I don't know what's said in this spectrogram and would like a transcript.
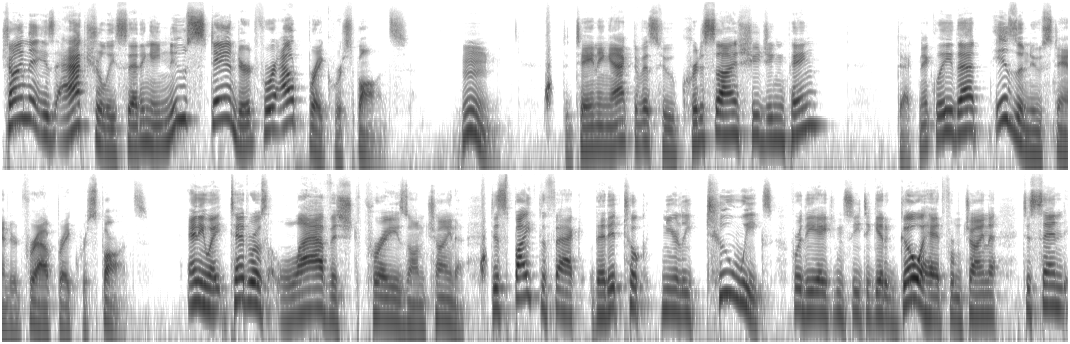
China is actually setting a new standard for outbreak response. Hmm, detaining activists who criticize Xi Jinping? Technically, that is a new standard for outbreak response. Anyway, Tedros lavished praise on China, despite the fact that it took nearly two weeks for the agency to get a go-ahead from China to send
